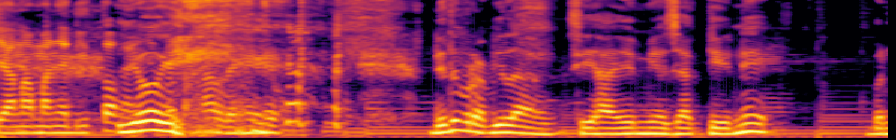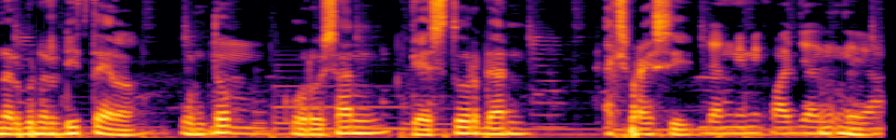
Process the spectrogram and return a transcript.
yang namanya Dito kan Yoi. kenal ya Dia tuh pernah bilang si Hayao Miyazaki ini benar-benar detail untuk Hmm. urusan gestur dan ekspresi. dan mimik wajah gitu ya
